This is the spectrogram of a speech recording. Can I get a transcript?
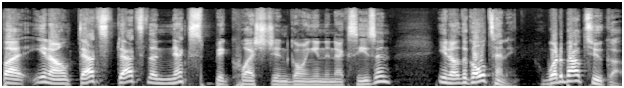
But you know, that's that's the next big question going into next season. You know, the goaltending. What about Tuukka?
